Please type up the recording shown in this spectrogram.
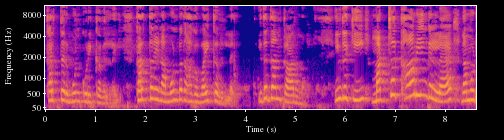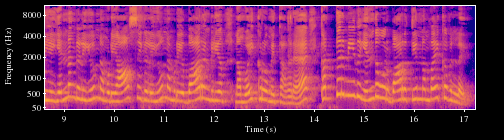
கர்த்தர் முன் குறிக்கவில்லை. கர்த்தரை நாம் முன்பதாக வைக்கவில்லை. இதுதான் காரணம். இன்றைக்கு மற்ற காரியங்களில் நம்முடைய எண்ணங்களையும் நம்முடைய ஆசைகளையும் நம்முடைய பாரங்களையும் நாம் வைக்கிறோமே தவிர கர்த்தர் மீது எந்த ஒரு பாரத்தையும் நாம் வைக்கவில்லை.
